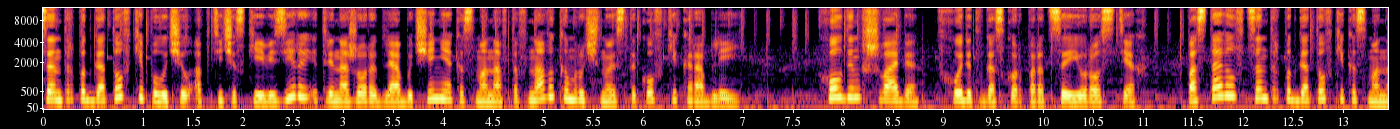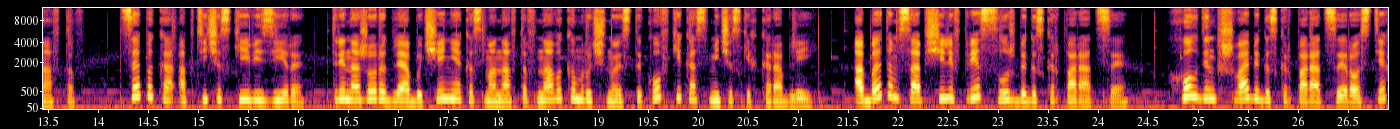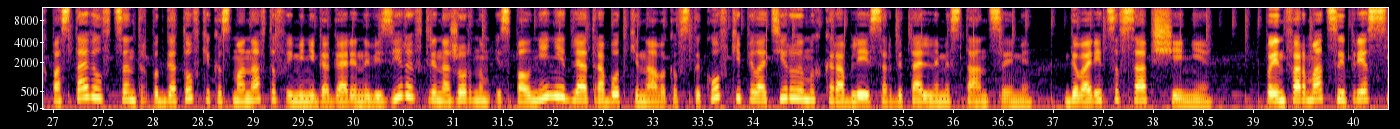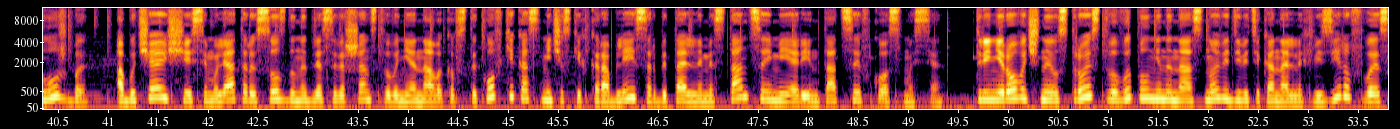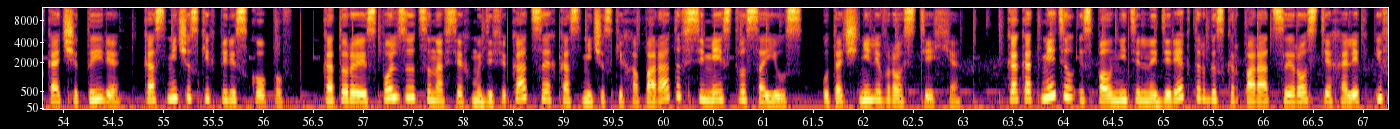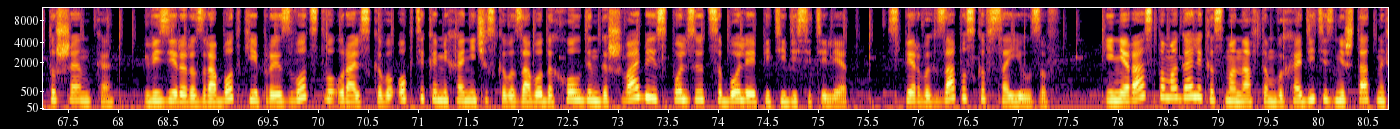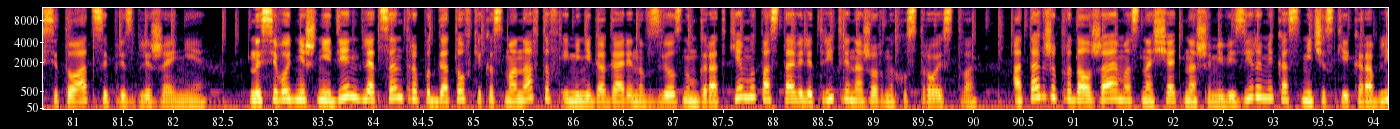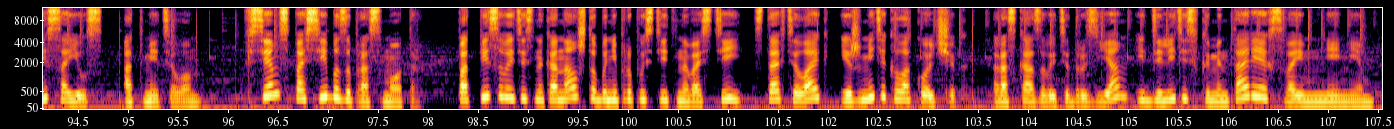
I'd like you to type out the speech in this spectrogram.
Центр подготовки получил оптические визиры и тренажеры для обучения космонавтов навыкам ручной стыковки кораблей. Холдинг Швабе, входит в госкорпорацию Ростех, поставил в Центр подготовки космонавтов ЦПК оптические визиры, тренажеры для обучения космонавтов навыкам ручной стыковки космических кораблей. Об этом сообщили в пресс-службе госкорпорации. Холдинг Шваби госкорпорации Ростех поставил в Центр подготовки космонавтов имени Гагарина визиры в тренажерном исполнении для отработки навыков стыковки пилотируемых кораблей с орбитальными станциями, говорится в сообщении. По информации пресс-службы, обучающие симуляторы созданы для совершенствования навыков стыковки космических кораблей с орбитальными станциями и ориентации в космосе. Тренировочные устройства выполнены на основе девятиканальных визиров ВСК-4, космических перископов, которые используются на всех модификациях космических аппаратов семейства «Союз», уточнили в Ростехе. Как отметил исполнительный директор госкорпорации Ростех Олег Ивтушенко, визиры разработки и производства Уральского оптико-механического завода холдинга Шваби используются более 50 лет, с первых запусков союзов. И не раз помогали космонавтам выходить из нештатных ситуаций при сближении. На сегодняшний день для Центра подготовки космонавтов имени Гагарина в Звездном городке мы поставили три тренажерных устройства, а также продолжаем оснащать нашими визирами космические корабли «Союз», отметил он. Всем спасибо за просмотр. Подписывайтесь на канал, чтобы не пропустить новостей, ставьте лайк и жмите колокольчик, рассказывайте друзьям и делитесь в комментариях своим мнением.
